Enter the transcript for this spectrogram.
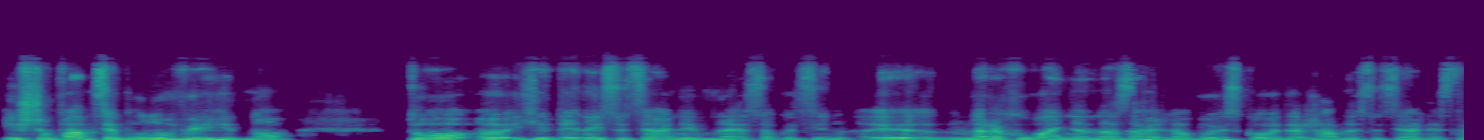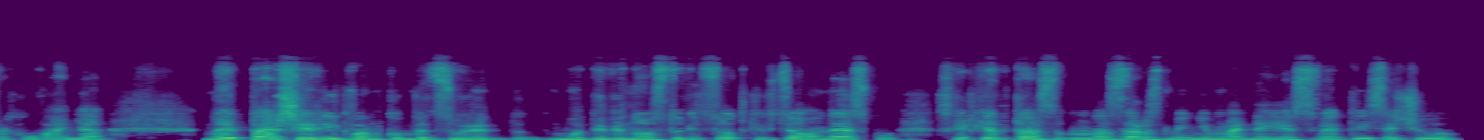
І щоб вам це було вигідно, то е, єдиний соціальний внесок, оці нарахування на загальнообов'язкове державне соціальне страхування. Ми перший рік вам компенсуємо 90% цього внеску. Скільки у нас зараз мінімальне ЄСВ? Тисячу?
